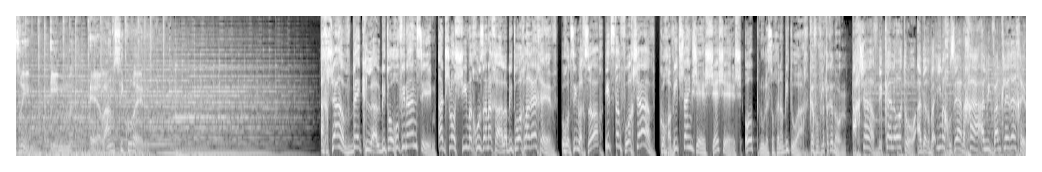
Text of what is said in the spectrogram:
חוזרים עם ערן סיקורל. עכשיו, בכלל ביטוח ופיננסים, עד 30% הנחה על הביטוח לרכב. רוצים לחסוך? הצטרפו עכשיו. כוכבית 2666, או פנו לסוכן הביטוח. כפוף לתקנון. עכשיו, בקל אוטו, עד 40% הנחה על מגוון כלי רכב.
